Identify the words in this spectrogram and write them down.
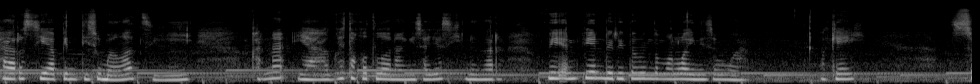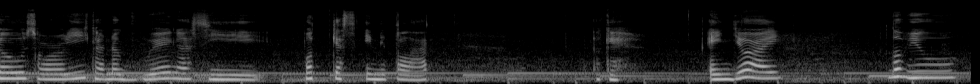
harus siapin tisu banget sih. Karena ya gue takut lo nangis aja sih. Dengar VN-VN dari teman-teman lo ini semua. Oke? Okay? So sorry karena gue ngasih podcast ini telat. Oke? Okay. Enjoy. Love you.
